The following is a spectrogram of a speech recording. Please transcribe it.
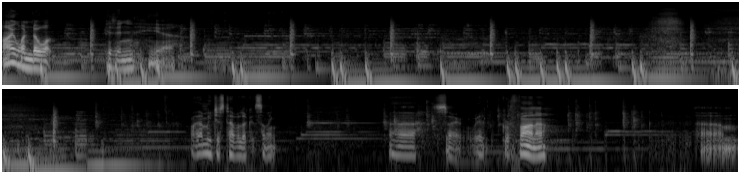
I wonder what is in here. Just have a look at something. Uh, so with Grafana, um,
